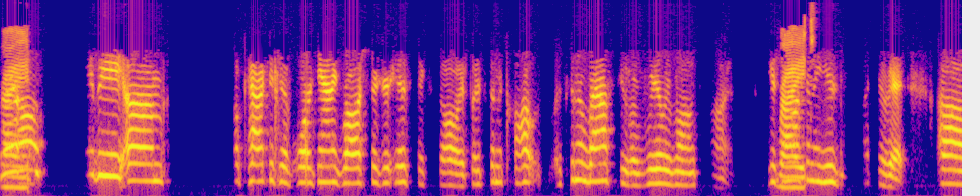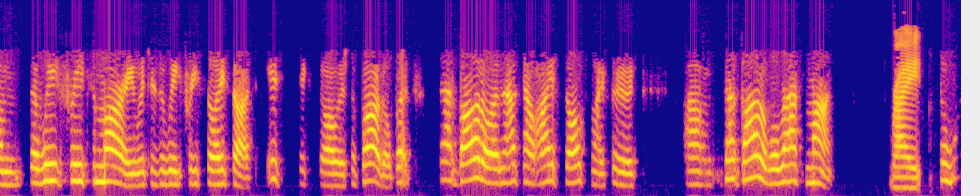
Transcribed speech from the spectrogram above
Right. Well, maybe um, a package of organic raw sugar is six dollars, but it's going to cost, it's going to last you a really long time. You're right. not going to use much of it. Um, the wheat-free tamari, which is a wheat-free soy sauce, it's six dollars a bottle. But that bottle, and that's how I salt my food. Um, that bottle will last months. Right. So once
